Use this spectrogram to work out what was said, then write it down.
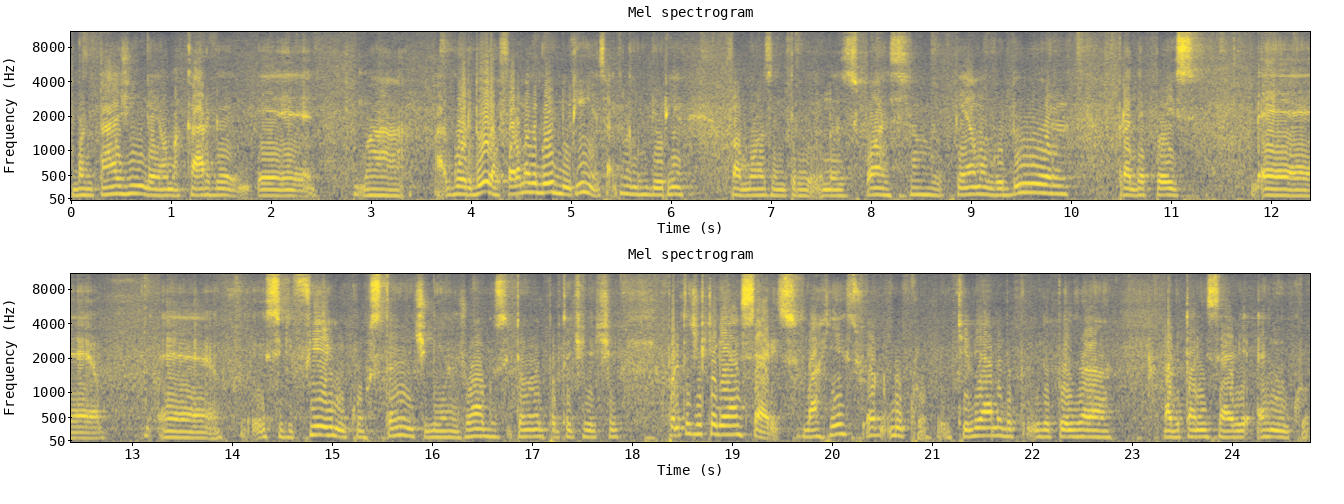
vantagem, ganhar uma carga, é, uma a gordura, a forma da gordurinha, sabe aquela gordurinha famosa entre nos esportes, ganhar uma gordura para depois é, é, seguir firme, constante, ganhar jogos, então é importante a gente, importante a gente ganhar séries, varrer é lucro, vier depois da, da vitória em série é lucro.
